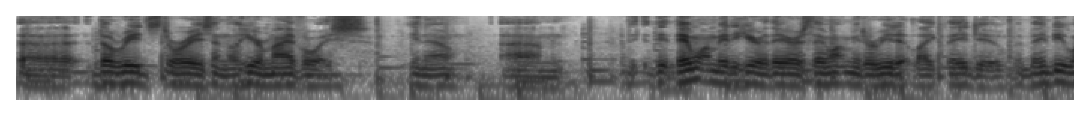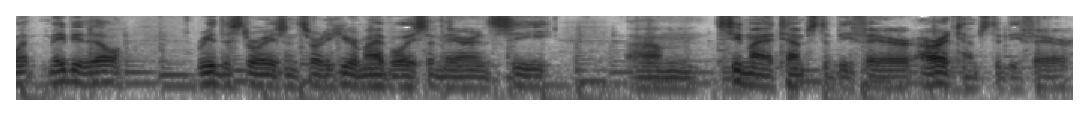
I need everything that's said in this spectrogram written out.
uh, they'll read stories and they'll hear my voice. You know, um, they, they, want me to hear theirs. They want me to read it like they do. But maybe maybe they'll read the stories and sort of hear my voice in there and see um, see my attempts to be fair, our attempts to be fair.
